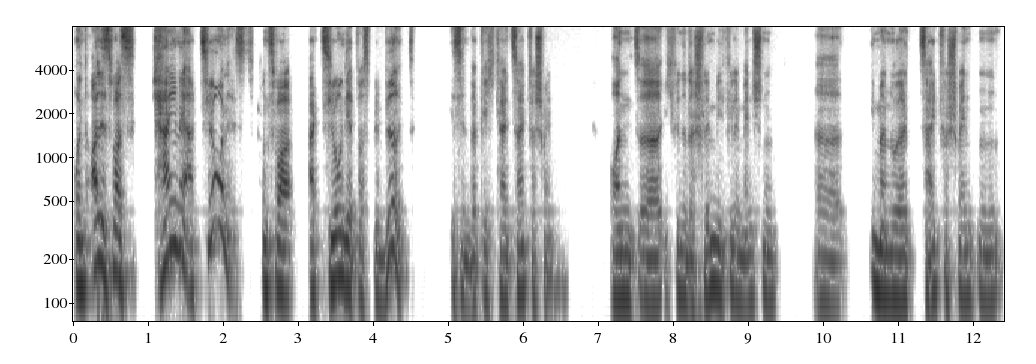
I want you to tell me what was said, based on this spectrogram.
Und alles, was keine Aktion ist, und zwar Aktion, die etwas bewirkt, ist in Wirklichkeit Zeitverschwendung. Und äh, ich finde das schlimm, wie viele Menschen äh, immer nur Zeit verschwenden,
